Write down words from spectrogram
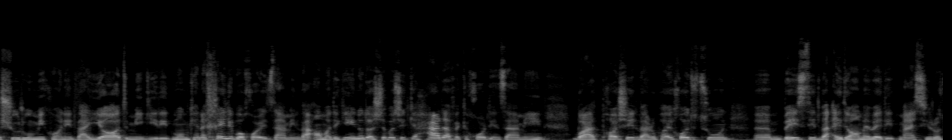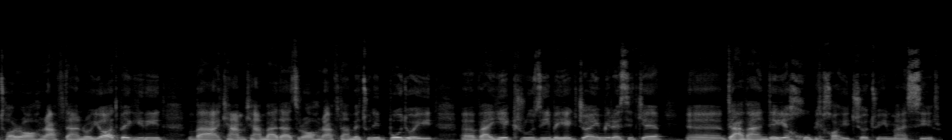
شروع می‌کنید و یاد می‌گیرید. ممکنه خیلی بخورید زمین و آمادگی اینو داشته باشید که هر دفعه که خوردین زمین باید پاشید و رو پای خودتون بیستید و ادامه بدید مسیر رو تا راه رفتن رو یاد بگیرید و کم کم بعد از راه رفتن بتونید بدوید. و یک روزی به یک جایی می‌رسید که دونده خوبی خواهید شد تو این مسیر.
